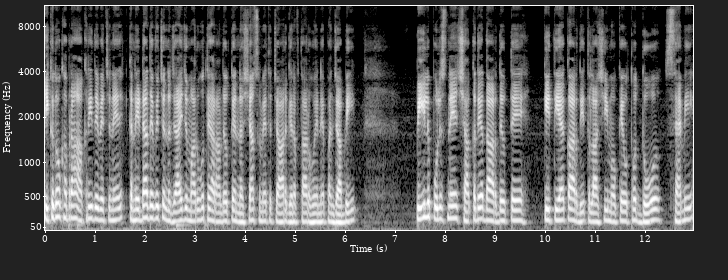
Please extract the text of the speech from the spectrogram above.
ਇੱਕ ਦੋ ਖਬਰਾਂ ਆਖਰੀ ਦੇ ਵਿੱਚ ਨੇ। ਕੈਨੇਡਾ ਦੇ ਵਿੱਚ ਨਜਾਇਜ਼ ਮਾਰੂ ਹਥਿਆਰਾਂ ਦੇ ਉੱਤੇ ਨਸ਼ਿਆਂ ਸਮੇਤ ਚਾਰ ਗ੍ਰਿਫਤਾਰ ਹੋਏ ਨੇ ਪੰਜਾਬੀ। ਪੀਲ ਪੁਲਿਸ ਨੇ ਸ਼ੱਕ ਦੇ ਆਧਾਰ ਦੇ ਉੱਤੇ ਕੀਤੀ ਹੈ ਘਰ ਦੀ ਤਲਾਸ਼ੀ ਮੌਕੇ ਉੱਥੋਂ ਦੋ ਸੈਮੀ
